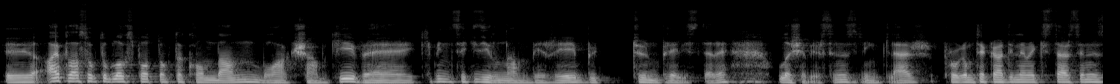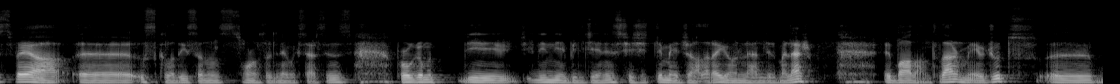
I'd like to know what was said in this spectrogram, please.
E, iplus.blogspot.com'dan bu akşamki ve 2008 yılından beri bütün playlistlere ulaşabilirsiniz. Linkler. Programı tekrar dinlemek isterseniz veya e, ıskaladıysanız sonrasında dinlemek isterseniz programı di- dinleyebileceğiniz çeşitli mecralara yönlendirmeler bağlantılar mevcut. E,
